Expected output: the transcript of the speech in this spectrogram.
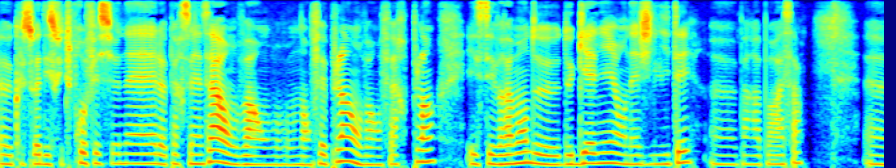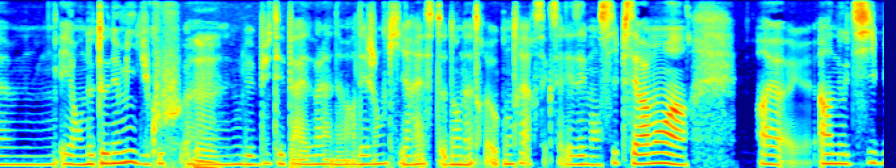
ce soit des switches professionnels, personnels, ça, on va, on, en fait plein, on va en faire plein, et c'est vraiment de, de, gagner en agilité par rapport à ça. et en autonomie du coup. Mmh. le but n'est pas voilà, d'avoir des gens qui restent dans notre... Au contraire, c'est que ça les émancipe. C'est vraiment un, un, outil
